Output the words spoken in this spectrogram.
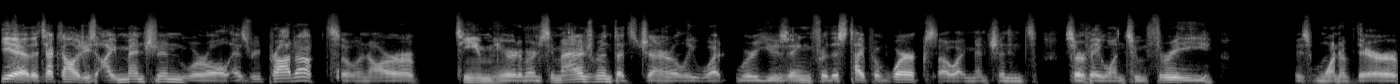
yeah, the technologies I mentioned were all Esri product. So in our team here at Emergency Management. That's generally what we're using for this type of work. So I mentioned Survey one, two, three is one of their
